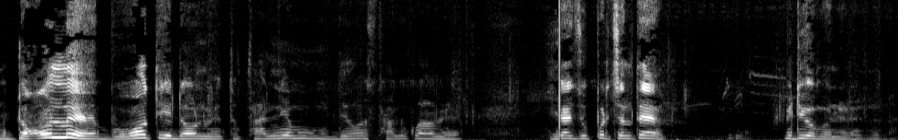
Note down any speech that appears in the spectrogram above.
डाउन में है, बहुत ही डाउन में। तो फाइनली हम देवस्थान को आ गए हैं। ये ऊपर चलते हैं। वीडियो बने रहेगा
